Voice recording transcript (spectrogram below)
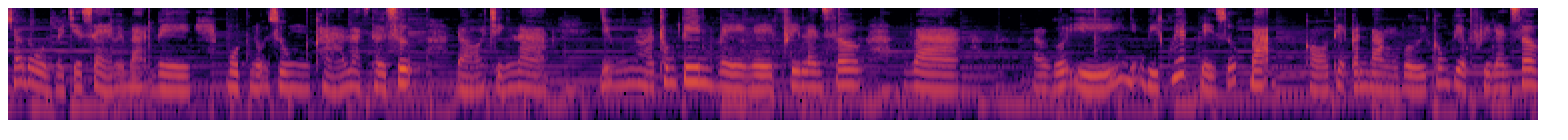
trao đổi và chia sẻ với bạn về một nội dung khá là thời sự đó chính là những uh, thông tin về nghề freelancer và uh, gợi ý những bí quyết để giúp bạn có thể cân bằng với công việc freelancer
